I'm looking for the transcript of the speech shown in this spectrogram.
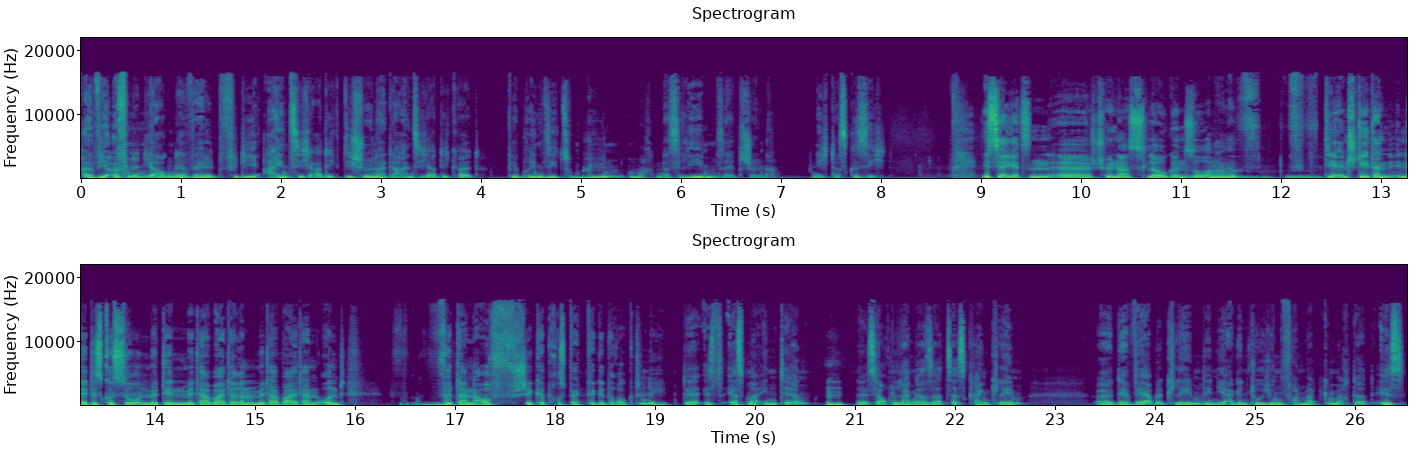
äh, wir öffnen die Augen der Welt für die Einzigartig, die Schönheit der Einzigartigkeit. Wir bringen sie zum Blühen und machen das Leben selbst schöner, nicht das Gesicht. Ist ja jetzt ein äh, schöner Slogan so. Mhm. Der entsteht dann in der Diskussion mit den Mitarbeiterinnen und Mitarbeitern und wird dann auf schicke Prospekte gedruckt. Nee, der ist erstmal intern. Mhm. Der ist ja auch ein langer Satz, das ist kein Claim. Äh, der Werbeclaim, den die Agentur Jung von Matt gemacht hat, ist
